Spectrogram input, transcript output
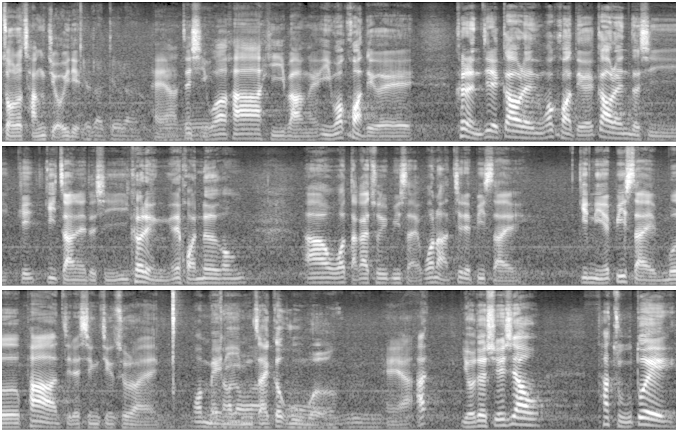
走得长久一点？对了对了，系啊，这是我较希望的，因为我看到的。可能即个教练，我看到的教练就是基基站的，就是伊可能咧烦恼讲，啊，我大概出去比赛，我若即个比赛，今年的比赛无拍一个成绩出来，我明年毋知佫有无？系啊，啊，有的学校他组队，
